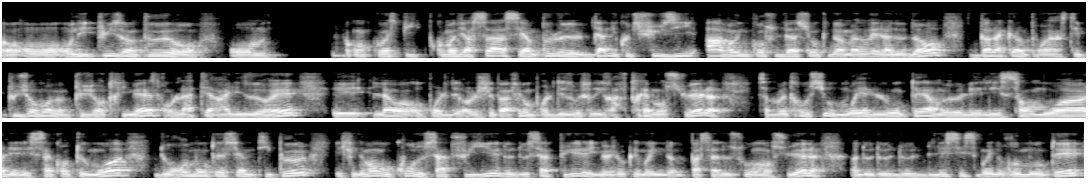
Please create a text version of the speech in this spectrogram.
on, on, épuise un peu, on comment dire ça. C'est un peu le dernier coup de fusil avant une consultation qui nous amènerait là-dedans, dans laquelle on pourrait rester plusieurs mois, même plusieurs trimestres, on latéraliserait, et là, on pourrait, je l'ai pas fait, on pourrait le désolé sur des graphes très mensuels. Ça permettrait aussi au moyen long terme, les, les 100 mois, les, les 50 mois, de remonter aussi un petit peu, et finalement, au cours de s'appuyer, de, de s'appuyer, imaginons que les moyennes passent là-dessous en mensuel, hein, de, de, de laisser ces moyennes remonter,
